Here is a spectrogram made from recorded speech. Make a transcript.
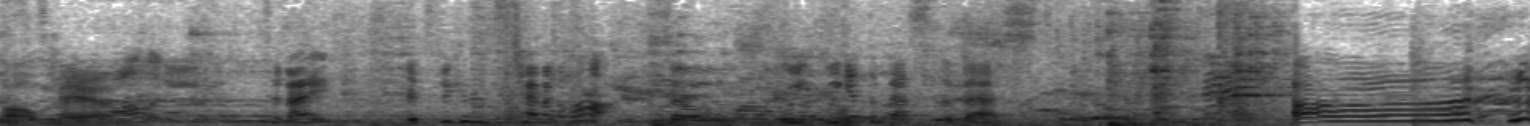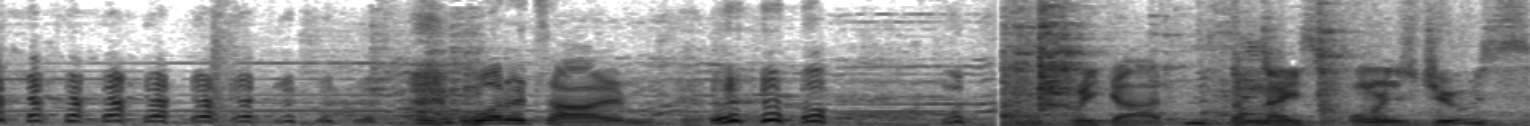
Oh man. Tonight. It's because it's 10 o'clock. So we, we get the best of the best. What a time. we got some nice orange juice.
